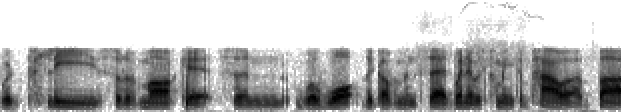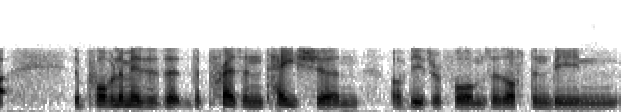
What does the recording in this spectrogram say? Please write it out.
would please sort of markets and were what the government said when it was coming to power. But the problem is, is that the presentation of these reforms has often been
